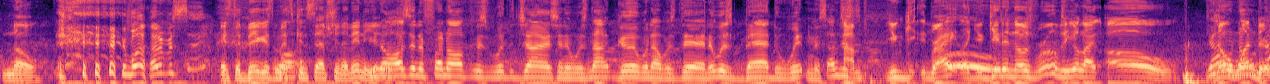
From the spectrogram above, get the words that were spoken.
know. 100. percent. It's the biggest Well, misconception of any You know, I was in the front office with the Giants, and it was not good when I was there, and it was bad to witness. I'm just, I'm, you get, right? Like you get in those rooms and you're like oh Y'all no wonder.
